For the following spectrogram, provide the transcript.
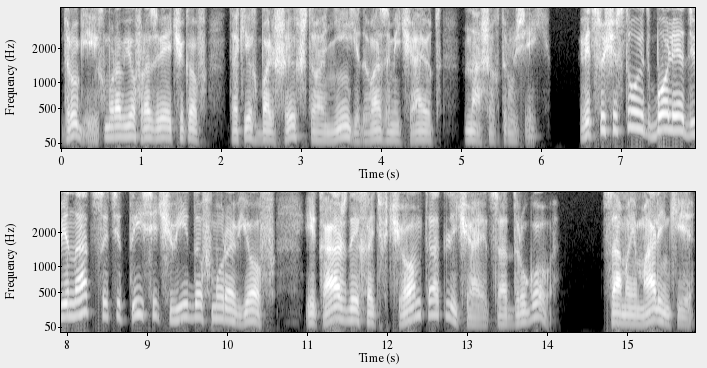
других муравьев-разведчиков, таких больших, что они едва замечают наших друзей. Ведь существует более 12 тысяч видов муравьев — и каждый хоть в чем-то отличается от другого. Самые маленькие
